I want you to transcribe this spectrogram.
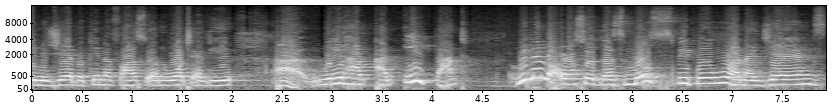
in Niger, Burkina Faso, and what have you, uh, will it have an impact? Remember also that most people who are Nigerians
